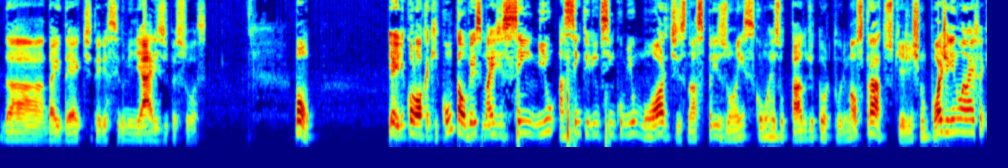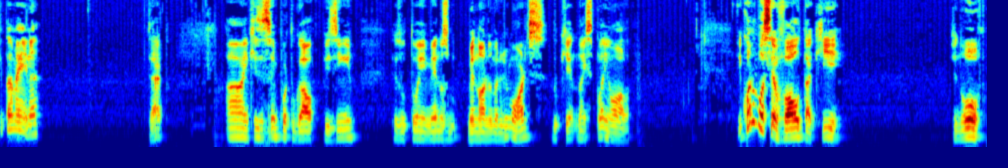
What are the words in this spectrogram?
da, da ideia que teria sido milhares de pessoas. Bom, e aí ele coloca aqui, com talvez mais de 100 mil a 125 mil mortes nas prisões como resultado de tortura e maus tratos, que a gente não pode ignorar isso aqui também, né? Certo? A Inquisição em Portugal, vizinho, resultou em menos, menor número de mortes do que na espanhola. E quando você volta aqui, de novo,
